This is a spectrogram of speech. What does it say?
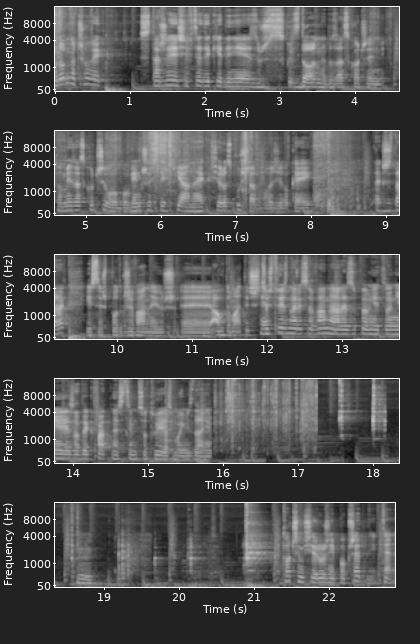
Podobno człowiek starzeje się wtedy, kiedy nie jest już zdolny do zaskoczeń. To mnie zaskoczyło, bo większość tych pianek się rozpuszcza w wodzie, ok? Także tak. Jest też podgrzewany już e, automatycznie. Coś tu jest narysowane, ale zupełnie to nie jest adekwatne z tym, co tu jest, moim zdaniem. To, czym się różni poprzedni, ten,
